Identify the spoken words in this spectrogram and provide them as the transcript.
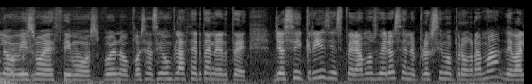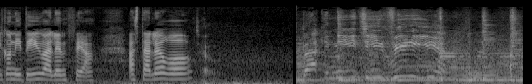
Lo mismo decimos. Bueno, pues ha sido un placer tenerte. Yo soy Cris y esperamos veros en el próximo programa de Balcony TV Valencia. Hasta luego. Chao. Back in ETV.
